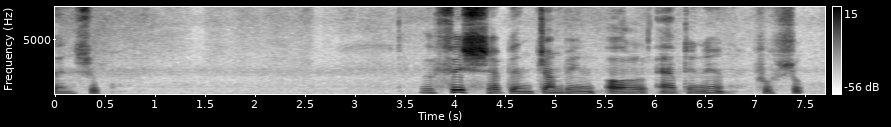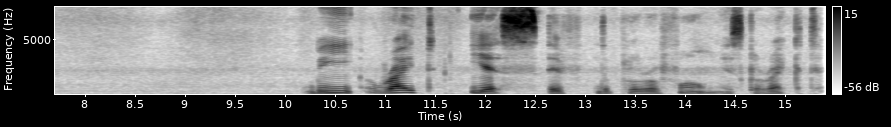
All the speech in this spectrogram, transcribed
Dan shoot. The fish have been jumping all afternoon, Fu Shu. Be right, yes, if the plural form is correct.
